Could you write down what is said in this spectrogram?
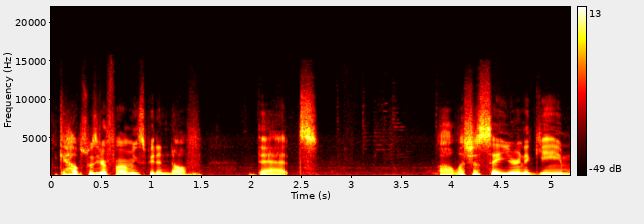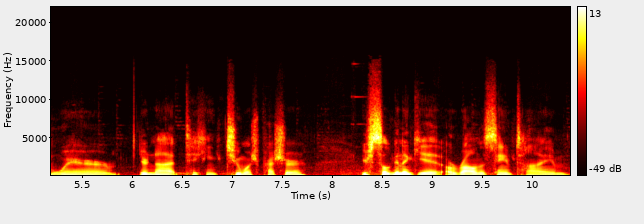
Like, it helps with your farming speed enough that, uh, let's just say you're in a game where you're not taking too much pressure, you're still going to get around the same time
